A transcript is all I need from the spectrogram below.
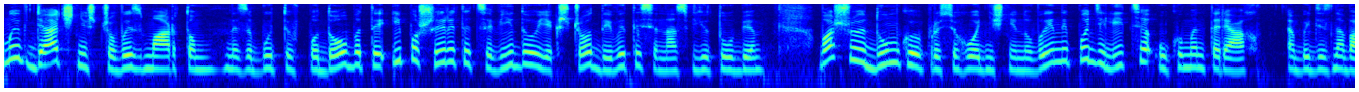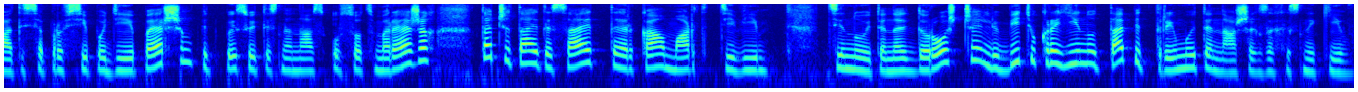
Ми вдячні, що ви з Мартом. Не забудьте вподобати і поширити це відео, якщо дивитеся нас в Ютубі. Вашою думкою про сьогоднішні новини поділіться у коментарях. Аби дізнаватися про всі події першим, підписуйтесь на нас у соцмережах та читайте сайт ТРК Март. Цінуйте найдорожче, любіть Україну та підтримуйте наших захисників.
